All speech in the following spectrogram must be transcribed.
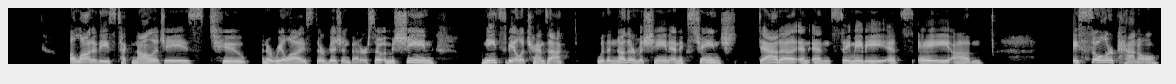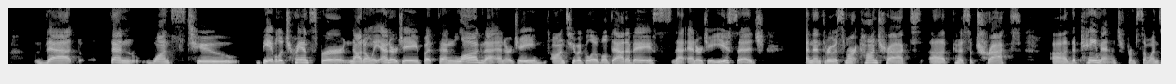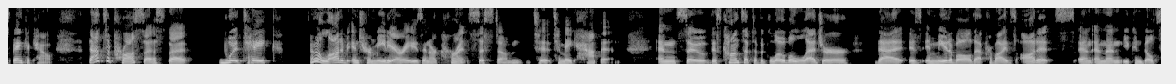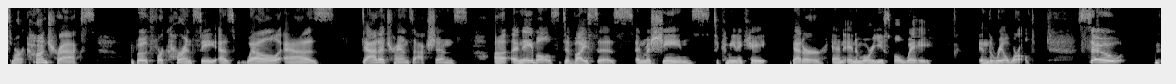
a lot of these technologies to you know, realize their vision better. So a machine needs to be able to transact with another machine and exchange data and, and say maybe it's a um, a solar panel that then wants to be able to transfer not only energy, but then log that energy onto a global database, that energy usage, and then through a smart contract, uh, kind of subtract uh, the payment from someone's bank account. That's a process that would take a lot of intermediaries in our current system to, to make happen. And so, this concept of a global ledger that is immutable, that provides audits, and, and then you can build smart contracts both for currency as well as data transactions uh, enables devices and machines to communicate better and in a more useful way in the real world. So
